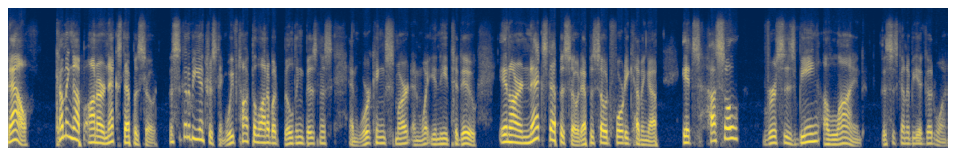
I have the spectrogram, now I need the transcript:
Now, coming up on our next episode, this is going to be interesting. We've talked a lot about building business and working smart and what you need to do. In our next episode, episode 40 coming up, it's hustle versus being aligned. This is going to be a good one.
